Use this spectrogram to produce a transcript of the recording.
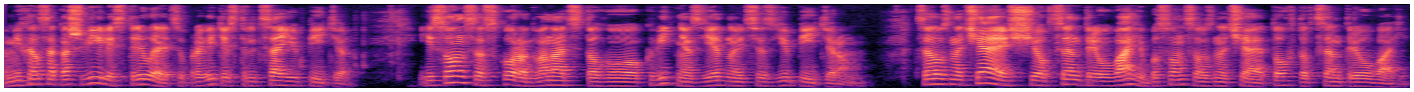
Міхаїл Саакашвілі – стрілець, управитель стрільця Юпітер. І Сонце скоро 12 квітня з'єднується з Юпітером. Це означає, що в центрі уваги, бо Сонце означає то, хто в центрі уваги.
